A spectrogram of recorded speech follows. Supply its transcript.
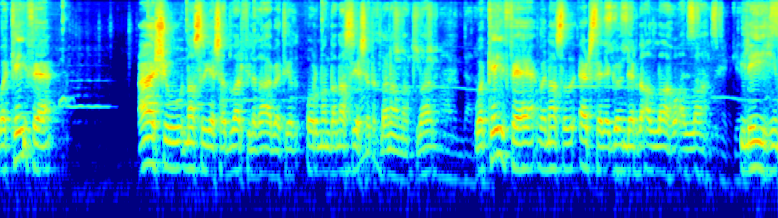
ve keyfe aşu nasıl yaşadılar fil gâbeti ormanda nasıl yaşadıklarını anlattılar. Ve keyfe ve nasıl ersele gönderdi Allahu Allah ileyhim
